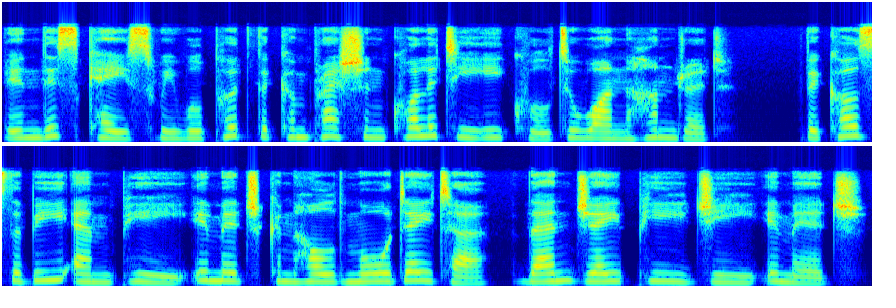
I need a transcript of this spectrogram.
In this case we will put the compression quality equal to 100. Because the BMP image can hold more data than JPG image.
